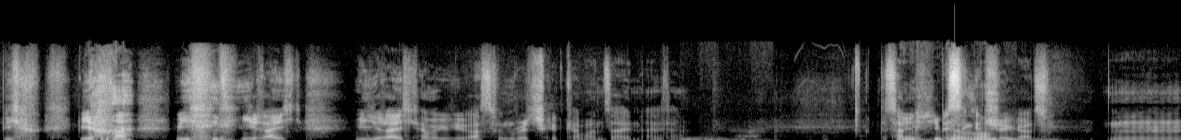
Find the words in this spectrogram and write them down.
wie, wie, wie, wie reich, wie reich kann man, wie, was für ein Rich Kid kann man sein, Alter? Das hat Nicht mich ein bisschen Person? getriggert. Mm.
